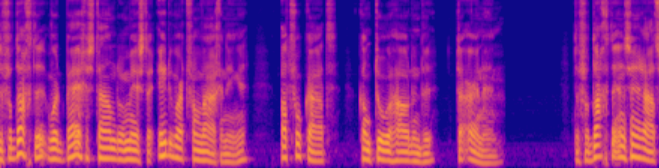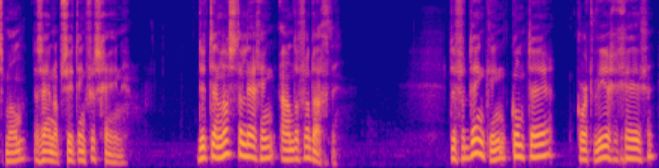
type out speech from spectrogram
De verdachte wordt bijgestaan door meester Eduard van Wageningen, advocaat, kantoorhoudende te Arnhem. De verdachte en zijn raadsman zijn op zitting verschenen. De tenlastelegging aan de verdachte. De verdenking komt er, kort weergegeven,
